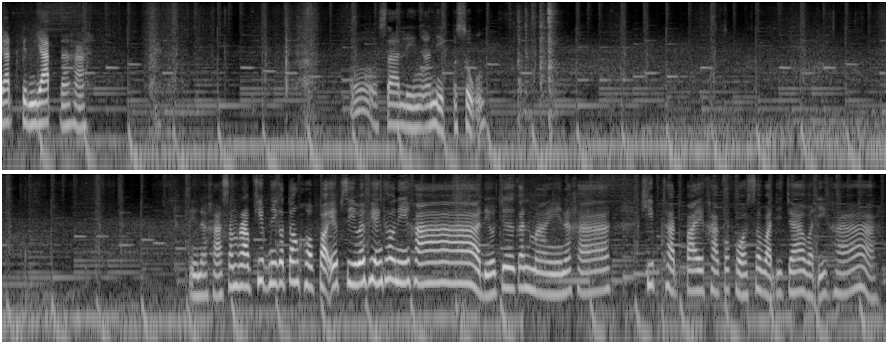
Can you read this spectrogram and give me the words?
ยัดเป็นยัดนะคะ โอ้ซาเลิงอเนกประสงค์นี่นะคะสำหรับคลิปนี้ก็ต้องขอฝาก FC ไว้เพียงเท่านี้ค่ะ เดี๋ยวเจอกันใหม่นะคะ คลิปถัดไปค่ะก็ขอสวัสดีจ้าสวัสดีค่ะ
